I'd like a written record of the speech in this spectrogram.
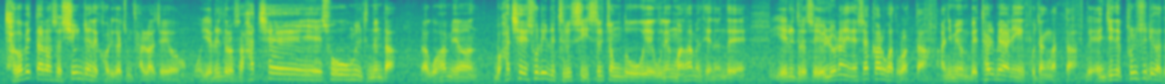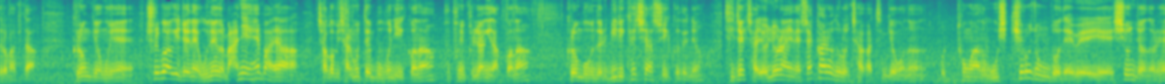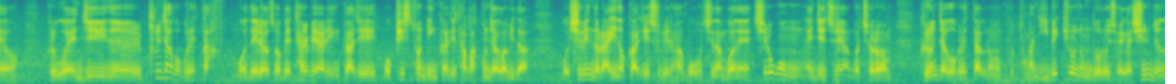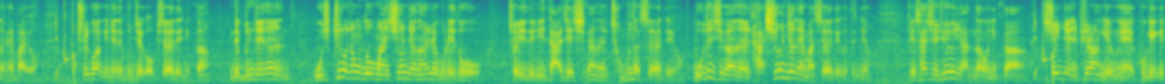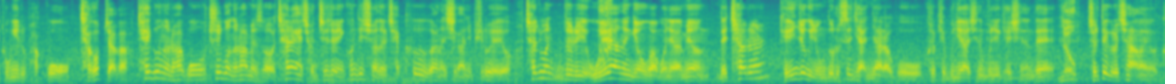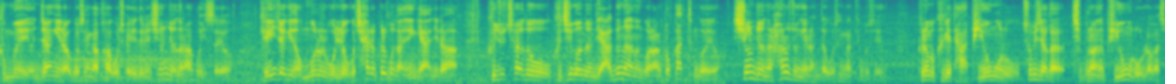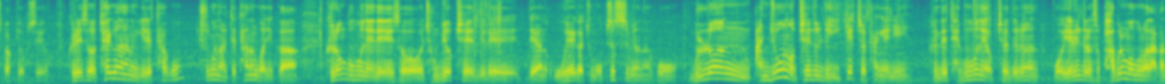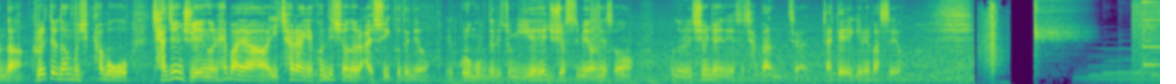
작업에 따라서 시운전의 거리가 좀 달라져요. 뭐 예를 들어서 하체의 소음을 듣는다 라고 하면 뭐 하체의 소리를 들을 수 있을 정도의 운행만 하면 되는데 예를 들어서 연료 라인에 쇳가루가 돌았다. 아니면 메탈 베어링이 고장 났다. 그 엔진에 풀수리가 들어갔다. 그런 경우에 출고하기 전에 운행을 많이 해봐야 작업이 잘못된 부분이 있거나 부품이 불량이 났거나 그런 부분들을 미리 캐치할 수 있거든요. 디젤차 연료 라인에 쇳가루 들어온 차 같은 경우는 보통 한 50km 정도 내외의 시운전을 해요. 그리고 엔진을 풀 작업을 했다. 뭐 내려서 메탈 베어링까지 뭐 피스톤 링까지 다 바꾼 작업이다. 뭐 실린더 라이너까지 수리를 하고 지난번에 750 엔진 수리한 것처럼 그런 작업을 했다 그러면 보통 한 200km 정도로 저희가 시운전을 해봐요. 출고하기 전에 문제가 없어야 되니까. 근데 문제는 50km 정도만 시운전을 하려고 그래도 저희들이 낮에 시간을 전부 다 써야 돼요. 모든 시간을 다 시운전에만 써야 되거든요. 그게 사실 효율이 안 나오니까 시운전이 필요한 경우에 고객의 동의를 받고 작업자가 퇴근을 하고 출근을 하면서 차량의 전체적인 컨디션을 체크하는 시간이 필요해요. 차주분들이 오해하는 경우가 뭐냐면 내 차를 개인적인 용도로 쓰지 않냐라고 그렇게 문의하시는 분이 계시는데 절대 그렇지 않아요. 근무의 연장이라고 생각하고 저희들은 시운전을 하고 있어요. 개인적인 업무를 보려고 차를 끌고 다니는 게 아니라 그 주차도 그 직원은 야근하는 거랑 똑같은 거예요. 시운전을 하루 종일 한다고 생각해 보세요. 그러면 그게 다 비용으로 소비자가 지불하는 비용으로 올라갈 수밖에 없어요. 그래서 퇴근하는 길에 타고 출근할 때 타는 거니까 그런 부분에 대해서 정비업체들에 대한 오해가 좀 없었으면 하고 물론 안 좋은 업체들도 있겠죠 당연히 그런데 대부분의 업체들은 뭐 예를 들어서 밥을 먹으러 나간다. 그럴 때도 한 번씩 타보고 잦은 주행을 해봐야 이 차량의 컨디션을 알 수 있거든요. 예, 그런 부분들을 좀 이해해 주셨으면 해서 오늘은 시운전에 대해서 잠깐 제가 짧게 얘기를 해봤어요.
